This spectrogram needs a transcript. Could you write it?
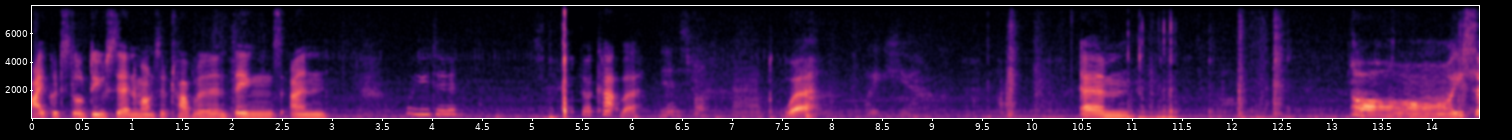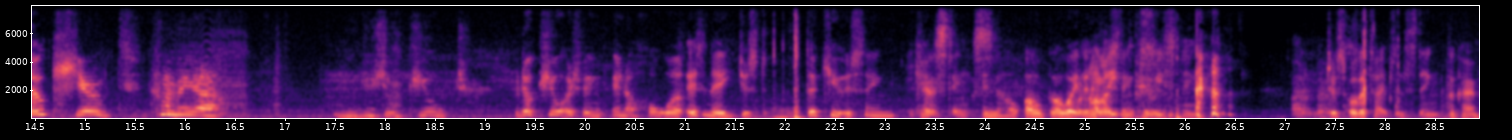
i could still do certain amounts of traveling and things and what are you doing there a cat there? Yeah, it's fine. Where? Wait here. Um. Oh, you're so cute. Come here. You're so cute. You're the cutest thing in the whole world, isn't he? Just the cutest thing He kind of stinks. in the whole. Oh, go away. not like stinks. pooey stink. I don't know. Just other types of stink. Okay.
